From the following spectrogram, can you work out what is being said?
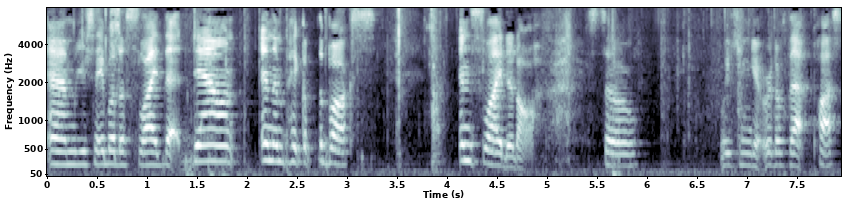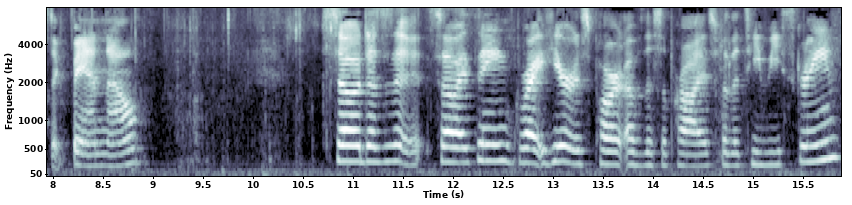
am just able to slide that down and then pick up the box and slide it off. So we can get rid of that plastic band now. So does it? So I think right here is part of the surprise for the TV screen.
